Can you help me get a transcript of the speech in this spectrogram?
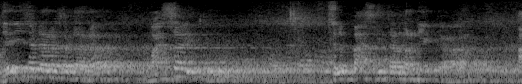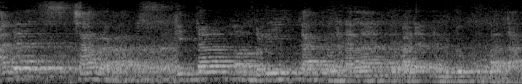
Jadi saudara-saudara, masa itu selepas kita merdeka, ada cara kita memberikan pengenalan kepada penduduk tempatan.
